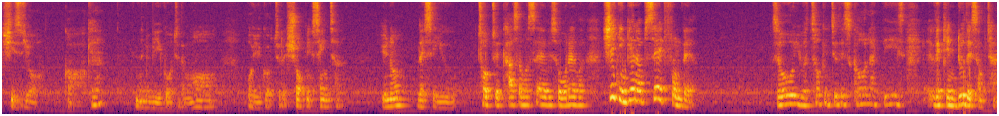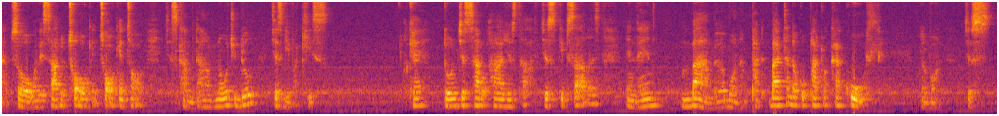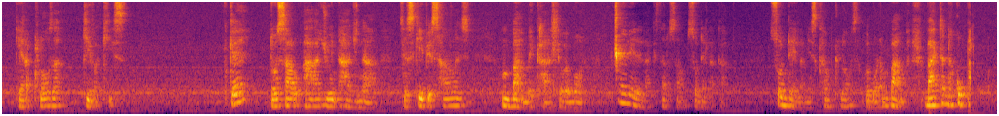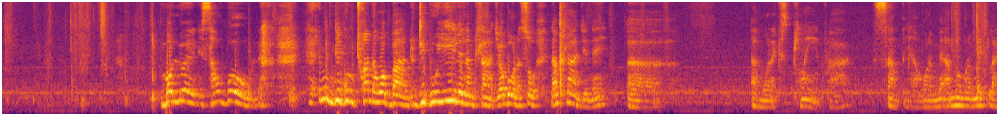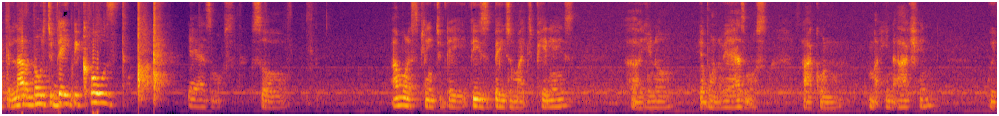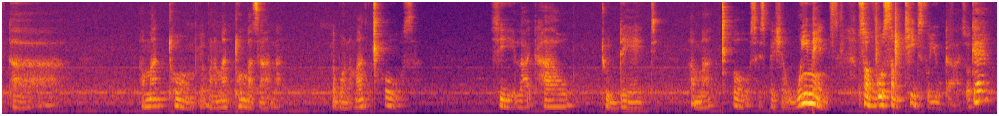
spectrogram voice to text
she's your girl, okay? And then maybe you go to the mall or you go to the shopping center, you know, let's say you talk to a customer service or whatever, she can get upset from there. So oh, you are talking to this girl like this. They can do this sometimes. So when they start to talk and talk and talk, just calm down. know what you do? Just give a kiss. Okay? Don't just start to stuff. Just keep silence and then mbambe uyabona bathanda kuphathwa just get her closer give a kiss. Okay? Don't start and argue now just keep your silence mbambe kahle uyabona xelele like isithando sami sondela kapha sondela miss come close uyabona mbambe. Bathanda kupha molweni sawubona. Ndingumthwana wabantu ndibuyile namhlanje wabona so namhlanje ne uh, I'm gonna explain right something. I'm gonna ma- I'm not gonna make like a lot of noise today because yeah Asmos so I'm gonna explain today this is based on my experience uh, you know yeah Asmos like on my interaction with uh, amantombi yabona amantombazana yabona amanxhosa see like how to date amanxhosa especially women's. So i've got some tips for you guys okay?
